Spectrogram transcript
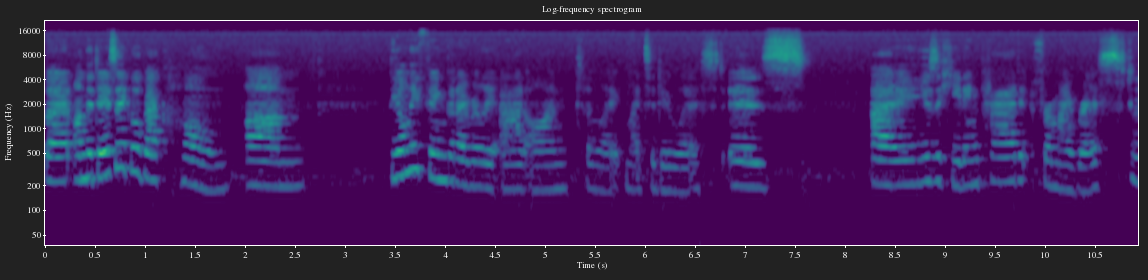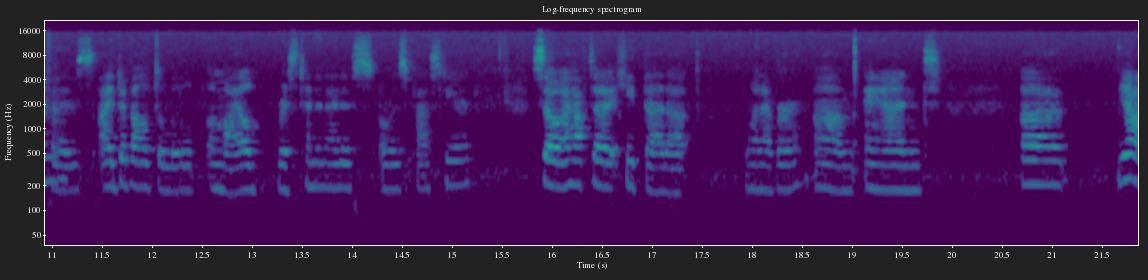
But on the days I go back home, um, the only thing that I really add on to like my to-do list is I use a heating pad for my wrist Mm. because I developed a little a mild wrist tendonitis over this past year, so I have to heat that up whenever. Um, and uh, yeah,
